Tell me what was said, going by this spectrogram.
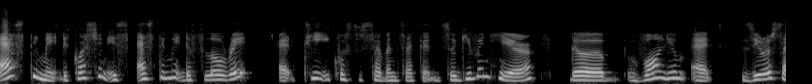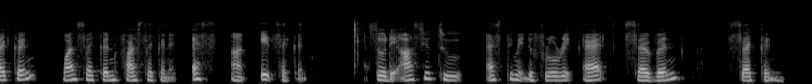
estimate, the question is estimate the flow rate at t equals to 7 seconds. So given here, the volume at 0 second, 1 second, 5 second, and s, uh, 8 second. So they ask you to estimate the flow rate at 7 seconds.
